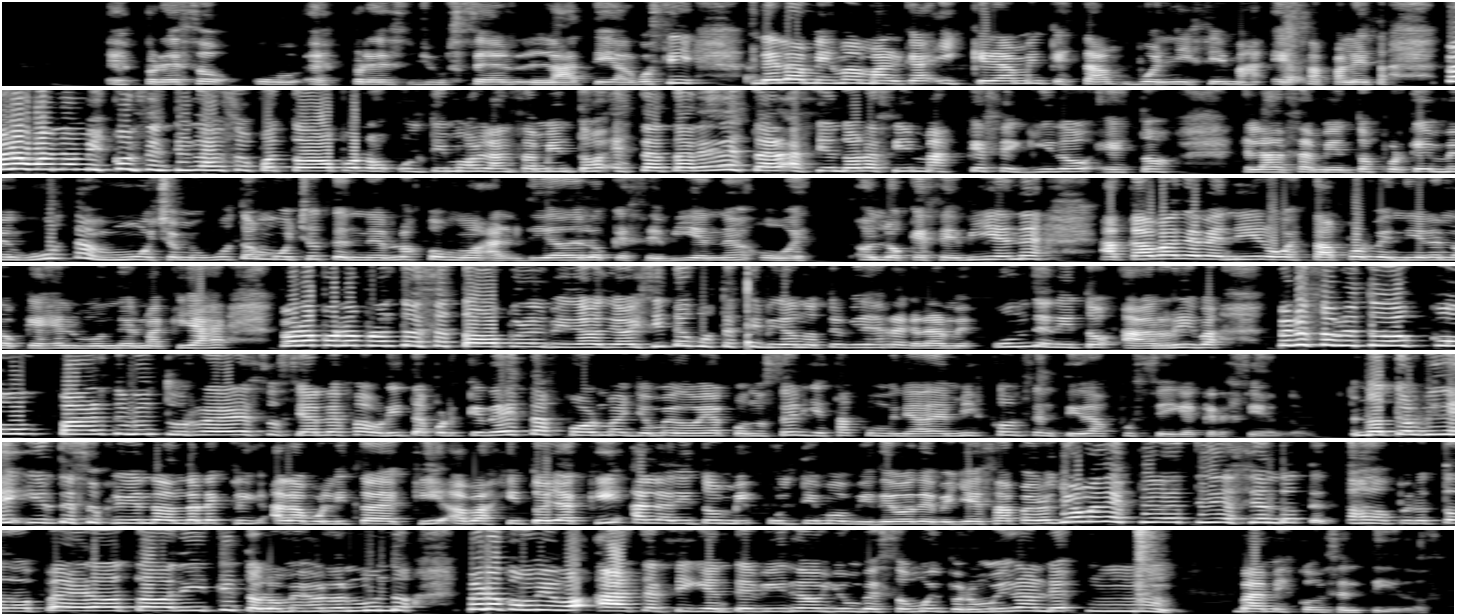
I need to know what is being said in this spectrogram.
Espresso, Express User Latte, algo así, de la misma marca y créanme que están buenísimas esa paleta. Pero bueno, mis consentidos, eso fue todo por los últimos lanzamientos. Trataré de estar haciendo ahora sí más que seguido estos lanzamientos porque me gustan mucho, me gusta mucho tenerlos como al día de lo que se viene o lo que se viene, acaba de venir o está por venir en lo que es el mundo del maquillaje. Pero por lo pronto eso es todo por el video de hoy. Si te gusta este video no te olvides regalarme un dedito arriba, pero sobre todo compártelo en tus tus redes sociales favoritas porque de esta forma yo me doy a conocer y esta comunidad de mis consentidas pues sigue creciendo. No te olvides irte suscribiendo dándole clic a la bolita de aquí abajito y aquí al ladito mi último video de belleza. Pero yo me despido de ti deseándote todo, pero todo, pero toditito lo mejor del mundo. Pero conmigo hasta el siguiente video y un beso muy pero muy grande. Bye mis consentidos.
